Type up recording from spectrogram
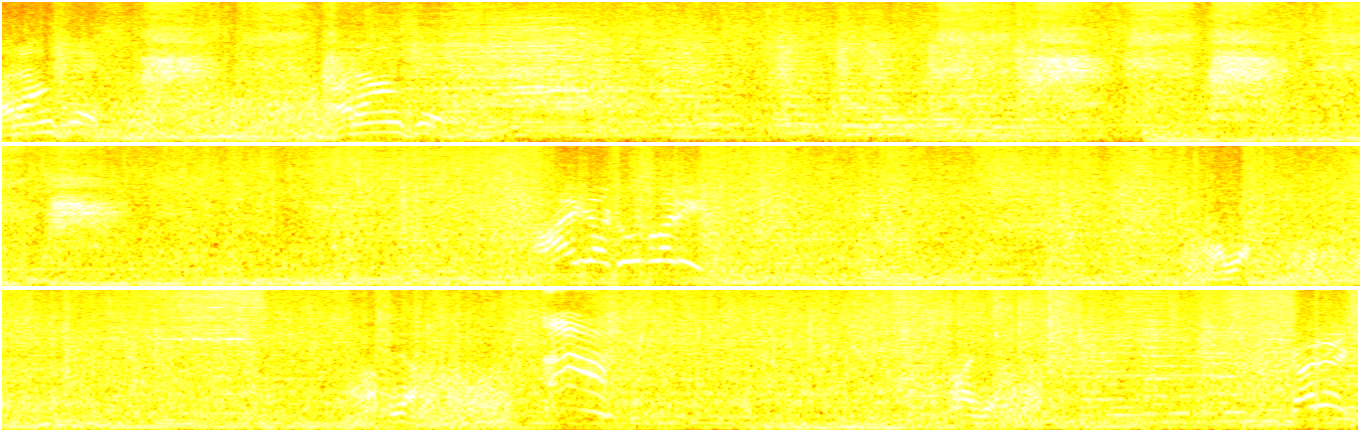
आराम से आराम से। आएगा डोंट वरी आजा। आजा। आजा। करेक्ट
